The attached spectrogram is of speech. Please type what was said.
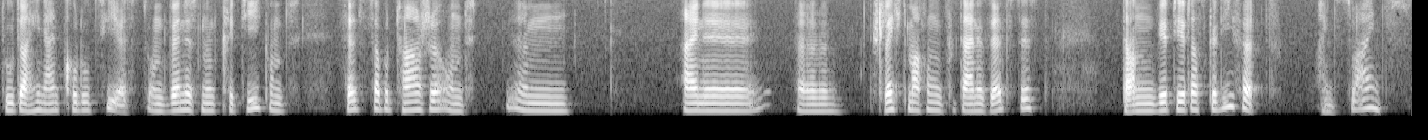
du da hinein produzierst. Und wenn es nun Kritik und Selbstsabotage und ähm, eine äh, Schlechtmachung für deine selbst ist, dann wird dir das geliefert, eins zu eins.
